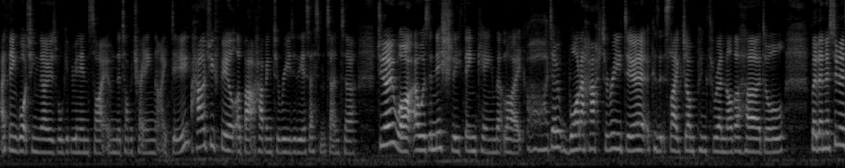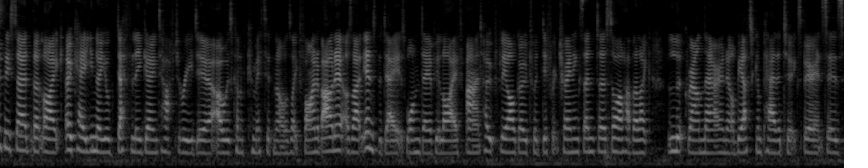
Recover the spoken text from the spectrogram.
I think watching those will give you an insight in the type of training that I do. How do you feel about having to redo the assessment centre? Do you know what? I was initially thinking that like, oh, I don't want to have to redo it because it's like jumping through another hurdle. But then as soon as they said that like, okay, you know, you're definitely going to have to redo it, I was kind of committed and I was like fine about it. I was like, at the end of the day, it's one day of your life and hopefully I'll go to a different training centre so I'll have a like look around there and I'll be able to compare the two experiences.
